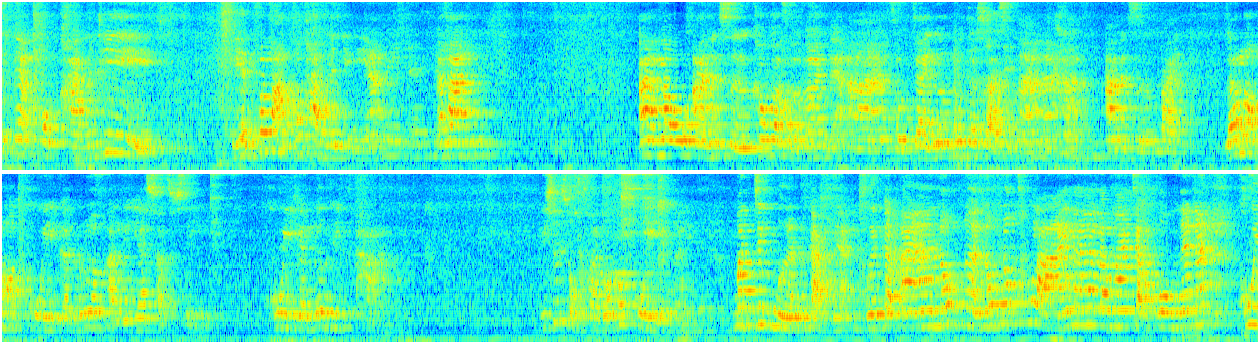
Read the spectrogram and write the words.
สึกเนี่ยขบขันที่เห็นฝรั่งเขาทำกันอย่างเงี้ยนะคะอ่าเราอ่านหนังสือเข้ากับส่วนมากเนี่ยอ่าสนใจเรื่องพุทธศาสนานะคะอ่านหนังสือไป แล้วเรามาคุยกันเรื่องอริยสัจสี่คุยกันเรื่องนิพพานดิฉันสงสัยว่าเขาคุยยังไง มันจึงเหมือนกับเนี่ยเหมือนกับอานกเนี่ยนกนกทั้งหลายนะเรามาจับกลุ่มเนี่ยนะคุย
